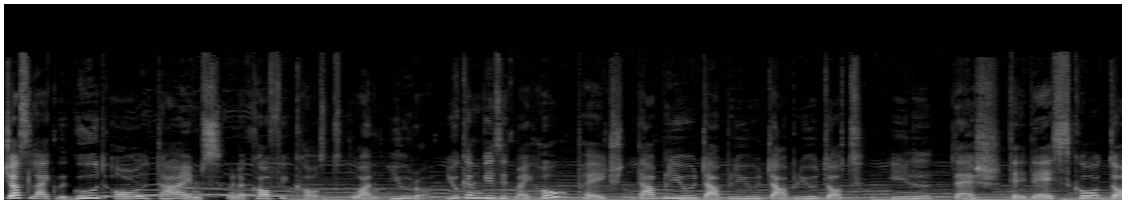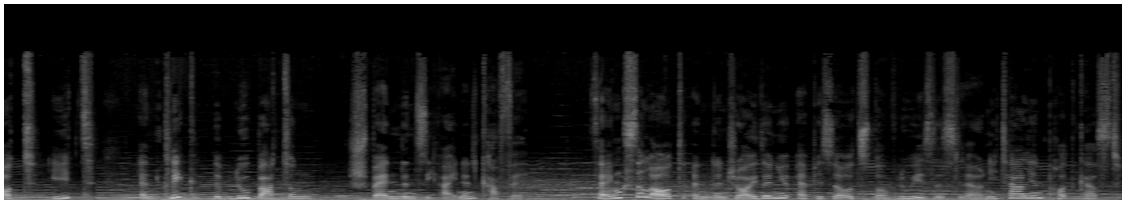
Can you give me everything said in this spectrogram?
Just like the good old times when a coffee costs 1 euro. You can visit my homepage www.il-tedesco.it and click the blue button Spenden Sie einen Kaffee. Thanks a lot and enjoy the new episodes of Louise's Learn Italian podcast.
